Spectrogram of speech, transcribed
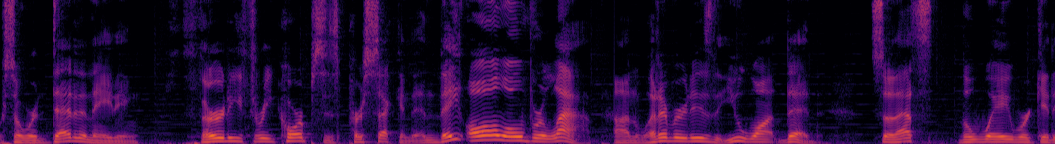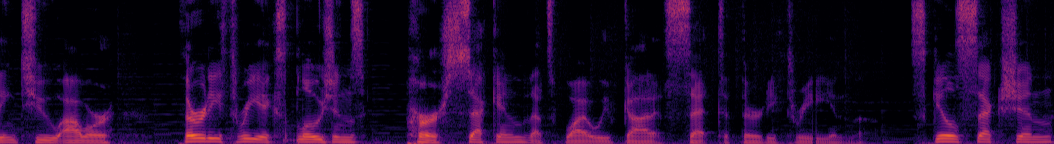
So we're detonating 33 corpses per second, and they all overlap on whatever it is that you want dead. So that's the way we're getting to our 33 explosions per second. That's why we've got it set to 33 in the skills section,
